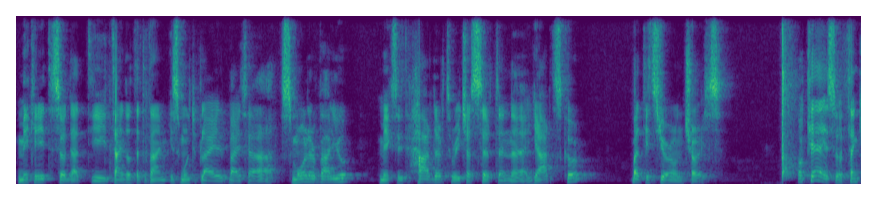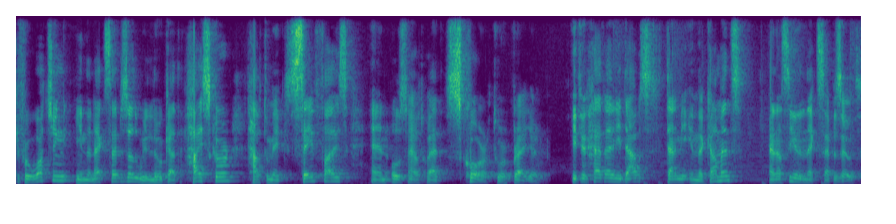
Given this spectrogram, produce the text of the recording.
making it so that the time.delta time is multiplied by a smaller value makes it harder to reach a certain uh, yard score, but it's your own choice. Okay, so thank you for watching. In the next episode, we'll look at high score, how to make save files, and also how to add score to our player. If you have any doubts, tell me in the comments and I'll see you in the next episode.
